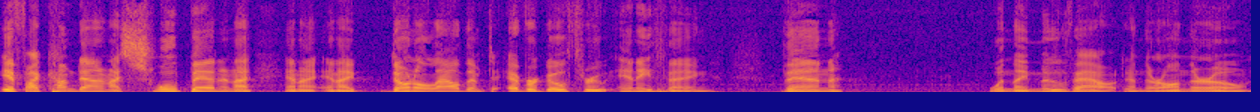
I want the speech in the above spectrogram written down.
if I come down and I swoop in and I, and, I, and I don't allow them to ever go through anything, then when they move out and they're on their own,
